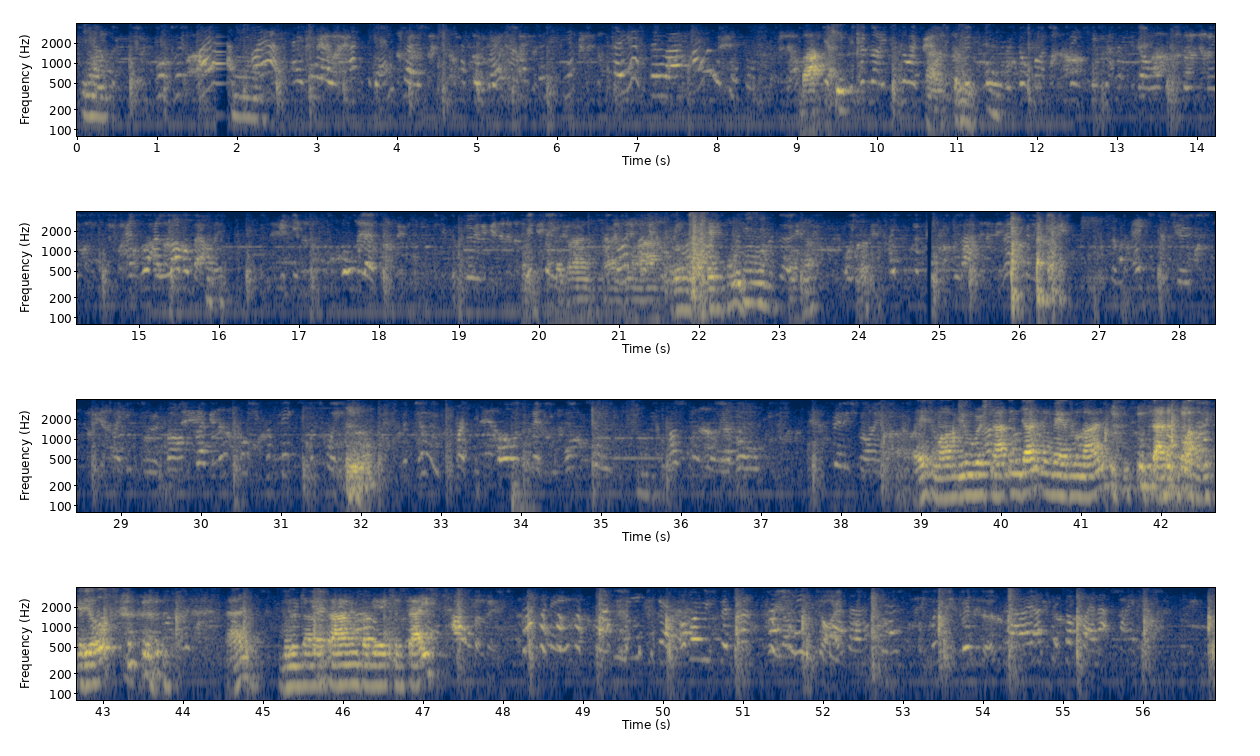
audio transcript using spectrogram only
Yeah. Mm. Baki. Hamstring. general sa kanyang mga screen na Deadpool. Okay, sa mga viewers natin dyan, kung meron man, sana tumami kayo. Yan, sumunod lang sa aming pag-exercise.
